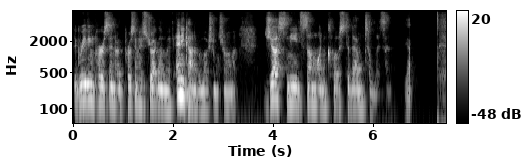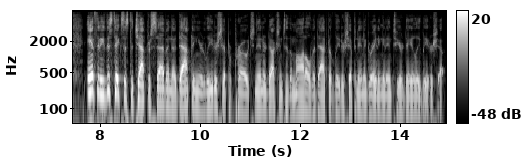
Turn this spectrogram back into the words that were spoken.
the grieving person or the person who's struggling with any kind of emotional trauma just needs someone close to them to listen. Yep. Anthony, this takes us to chapter seven, adapting your leadership approach, an introduction to the model of adaptive leadership and integrating it into your daily leadership.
